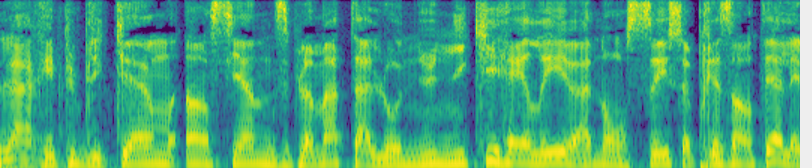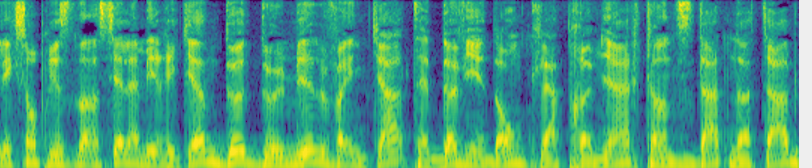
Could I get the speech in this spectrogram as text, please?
La républicaine ancienne diplomate à l'ONU, Nikki Haley, a annoncé se présenter à l'élection présidentielle américaine de 2024. Elle devient donc la première candidate notable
